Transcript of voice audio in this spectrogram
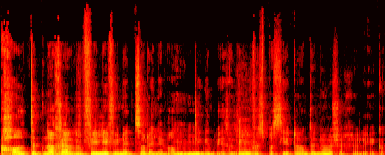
haltet nachher viele für nicht so relevant. Mhm. Irgendwie so, uh, was passiert da? Und dann, ja, ist ein egal.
